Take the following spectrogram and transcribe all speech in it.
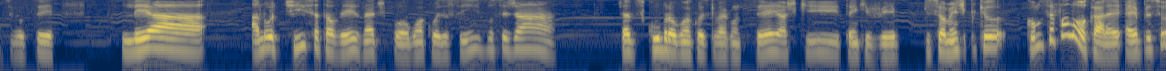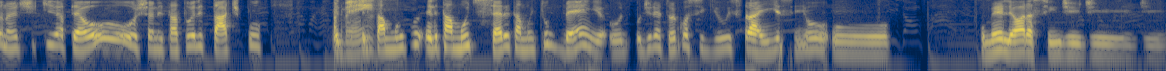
se você lê a, a notícia, talvez, né, tipo, alguma coisa assim, você já, já descubra alguma coisa que vai acontecer, e acho que tem que ver, principalmente porque, como você falou, cara, é, é impressionante que até o Shani Tatum, ele tá, tipo, ele, Bem. ele tá muito, ele tá muito sério, ele tá muito bem, o, o diretor conseguiu extrair, assim, o, o, o melhor, assim, de- de- de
